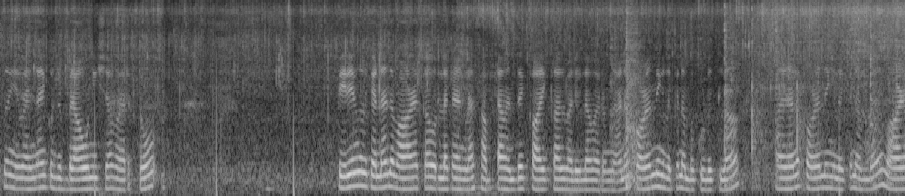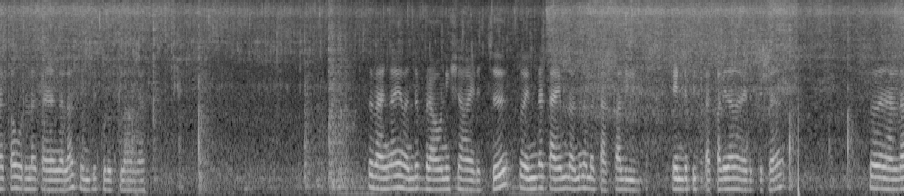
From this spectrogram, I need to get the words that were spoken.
ஸோ என் வெங்காயம் கொஞ்சம் ப்ரௌனிஷாக வரட்டும். பெரியவங்களுக்கு என்ன இந்த வாழைக்காய் உருளைக்கிழங்குலாம் சாப்பிட்டா வந்து காய் கால் வலிலாம் வருங்க. ஆனால் குழந்தைங்களுக்கு நம்ம கொடுக்கலாம். அதனால் குழந்தைங்களுக்கு நம்ம வாழைக்காய் உருளைக்கிழங்கெல்லாம் செஞ்சு கொடுக்கலாங்க. ஸோ வெங்காயம் வந்து ப்ரௌனிஷ் ஆகிடுச்சு ஸோ இந்த டைமில் வந்து நம்ம தக்காளி ரெண்டு பீஸ் தக்காளி தான் நான் எடுத்துட்டேன் ஸோ நல்லா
